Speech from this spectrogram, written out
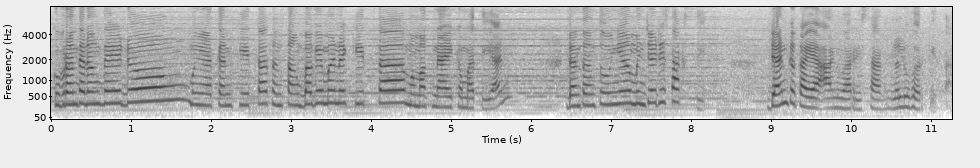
Kuburan Tedong-Tedong mengingatkan kita tentang bagaimana kita memaknai kematian dan tentunya menjadi saksi dan kekayaan warisan leluhur kita.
